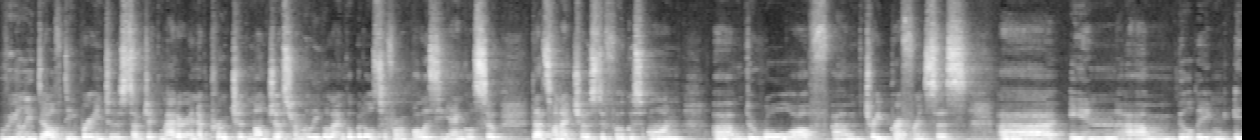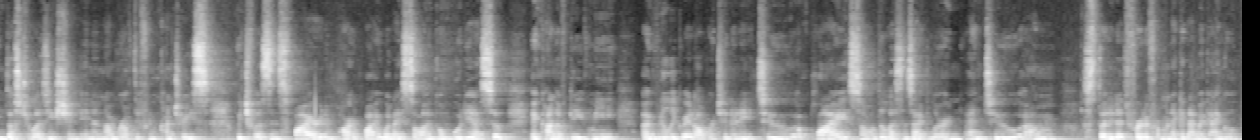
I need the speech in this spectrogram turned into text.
really delve deeper into the subject matter and approach it not just from a legal angle but also from a policy angle. So that's when I chose to focus on um, the role of um, trade preferences uh, in um, building industrialization in a number of different countries, which was inspired in part by what I saw in Cambodia. So it kind of gave me a really great opportunity to apply some of the lessons I'd learned and to um, study that further from an academic angle.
